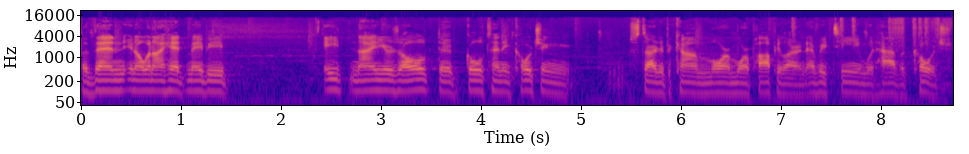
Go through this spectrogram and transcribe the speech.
But then, you know, when I hit maybe eight, nine years old, the goaltending coaching started to become more and more popular, and every team would have a coach.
